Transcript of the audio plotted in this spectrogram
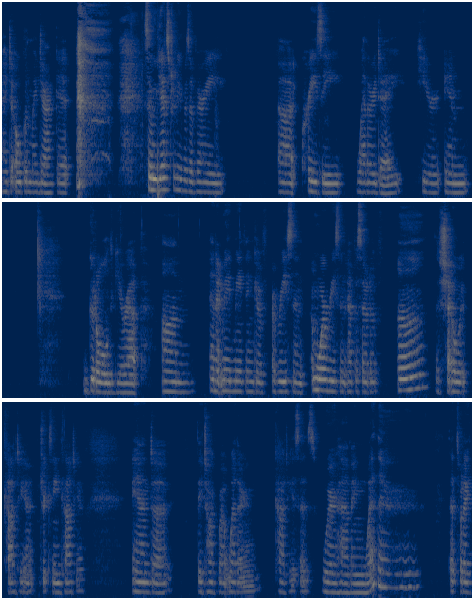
I had to open my jacket. so yesterday was a very uh, crazy weather day here in good old Europe. Um, and it made me think of a recent, a more recent episode of Uh, the show with Katya, Trixie and Katya. And uh, they talk about weather, and Katya says, We're having weather. That's what I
